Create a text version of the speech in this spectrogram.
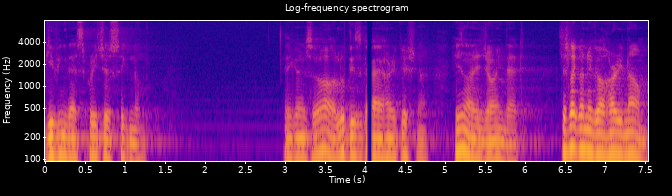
giving that spiritual signal. They're going to say, oh, look, this guy, Hare Krishna, he's not enjoying that. Just like when you go Hari Nam,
